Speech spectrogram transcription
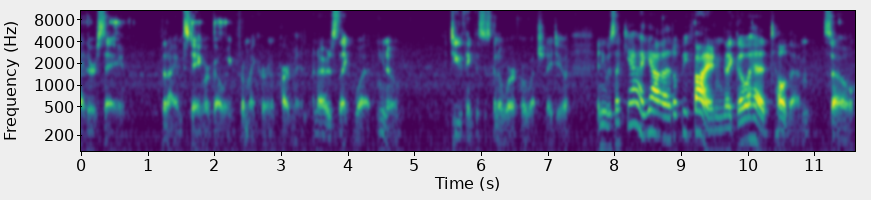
either say, that I am staying or going from my current apartment. And I was like, what, you know, do you think this is going to work or what should I do? And he was like, yeah, yeah, it'll be fine. Like, go ahead, tell them. So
